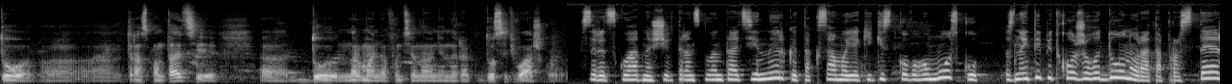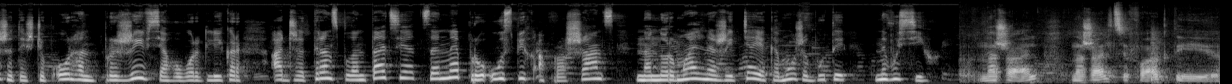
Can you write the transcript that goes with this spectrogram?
до е, трансплантації, е, до нормального функціонування нирок, досить важко. Серед складнощів трансплантації нирки, так само як і кісткового мозку, знайти підхожого донора та простежити, щоб орган прижився, говорить лікар. Адже трансплантація це не про успіх, а про шанс на нормальне життя, яке може бути не в усіх. На жаль, на жаль, це факт, і е,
